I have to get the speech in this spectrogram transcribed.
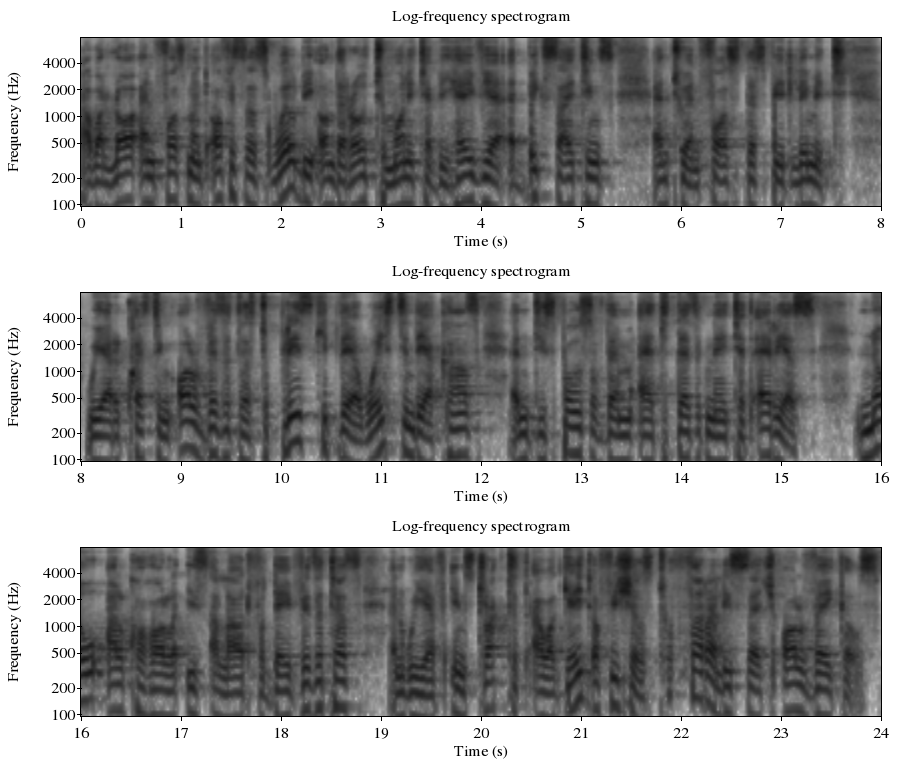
Our law enforcement officers will be on the road to monitor behavior at big sightings and to enforce the speed limit. We are requesting all visitors to please keep their waste in their cars and dispose of them at designated areas. No alcohol is allowed for day visitors, and we have instructed our gate officials to thoroughly search all vehicles.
